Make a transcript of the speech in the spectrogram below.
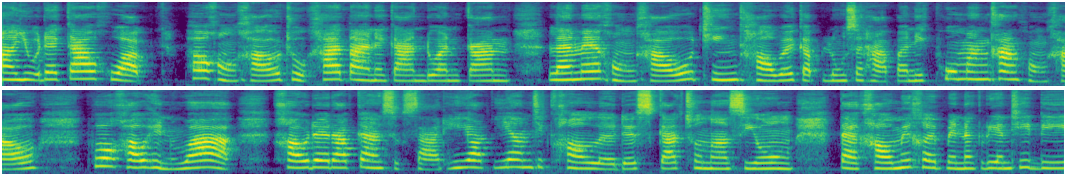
อายุได้ 9 ขวบพ่อของเขาถูกฆ่าตายในการดวลกัน และแม่ของเขาทิ้งเขาไว้กับลุงสถาปนิกผู้มั่งคั่งของเขา พวกเขาเห็นว่าเขาได้รับการศึกษาที่ยอดเยี่ยมที่ Collège des c a t o n a t i o n แต่เขาไม่เคยเป็นนักเรียนที่ดี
